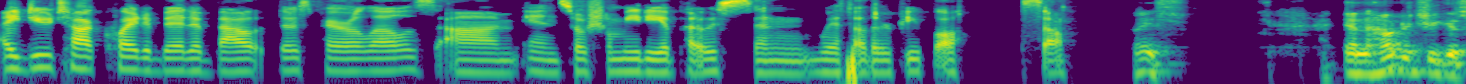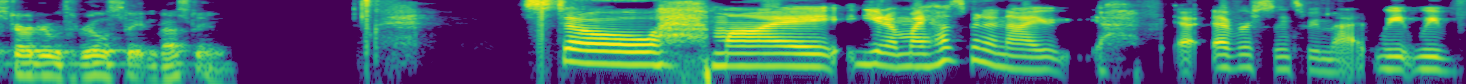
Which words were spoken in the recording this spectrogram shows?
I do talk quite a bit about those parallels um, in social media posts and with other people. So nice. And how did you get started with real estate investing? So my, you know, my husband and I, ever since we met, we we've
